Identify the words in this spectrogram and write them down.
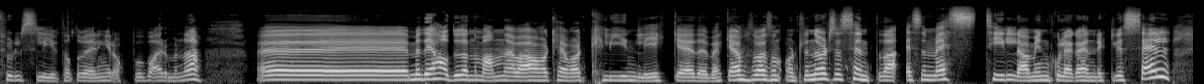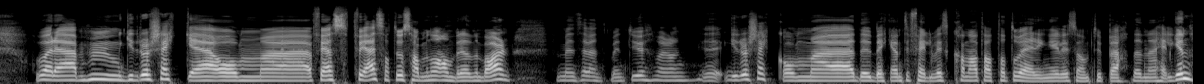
full sleeve-tatoveringer oppover på armene, da. Eh, men det hadde jo denne mannen. Jeg var, var, jeg var clean lik eh, David Beckham. Så var jeg sånn ordentlig nerd, så jeg sendte da SMS til da min kollega Henrik Lysell. Og bare hm, gidder du å sjekke om uh, for, jeg, for jeg satt jo sammen med noen andre enn barn mens jeg ventet på intervju. Sånn, eh, gidder du å sjekke om uh, David Beckham tilfeldigvis kan ha tatt tatoveringer liksom, type, denne helgen?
